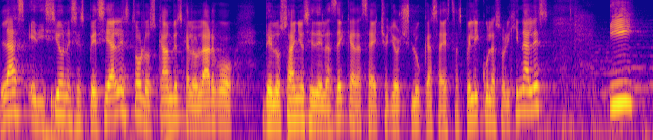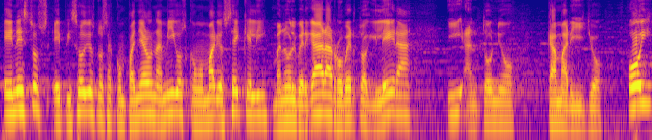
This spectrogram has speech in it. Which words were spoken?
las ediciones especiales, todos los cambios que a lo largo de los años y de las décadas ha hecho George Lucas a estas películas originales. Y en estos episodios nos acompañaron amigos como Mario Sekeli, Manuel Vergara, Roberto Aguilera y Antonio Camarillo. Hoy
